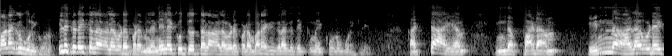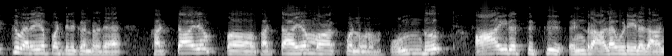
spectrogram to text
வடக்கு குறிக்கணும். இது கிடைத்தல அளவுடை படம் இல்லை நிலை குத்துத்தல அளவுடை படம் வடக்கு கிழக்கு தெற்கு மேற்கொண்டும் குறிக்கிறேன். கட்டாயம் இந்த படம் என்ன அளவுடைக்கு வரையப்பட்டிருக்கின்றத கட்டாயம் கட்டாயம் மார்க் பண்ணணும். ஒன்று ஆயிரத்துக்கு என்ற அளவுடையில தான்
